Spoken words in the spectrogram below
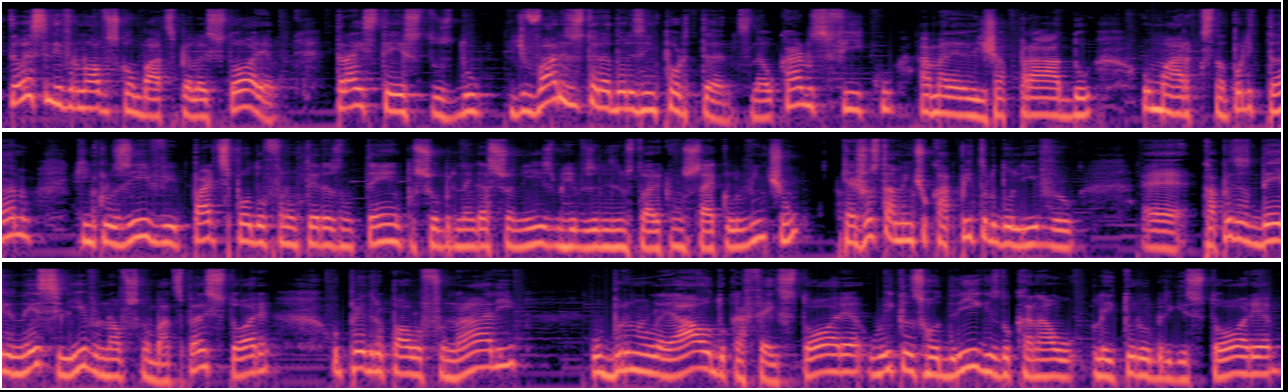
Então esse livro Novos Combates pela História traz textos do, de vários historiadores importantes, né? O Carlos Fico, a Maria Lígia Prado, o Marcos Napolitano, que inclusive participou do Fronteiras no Tempo sobre negacionismo e revisionismo histórico no século XXI, que é justamente o capítulo do livro, é, capítulo dele nesse livro, Novos Combates pela História, o Pedro Paulo Funari, o Bruno Leal, do Café História, o Iclas Rodrigues, do canal Leitura Obriga História,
